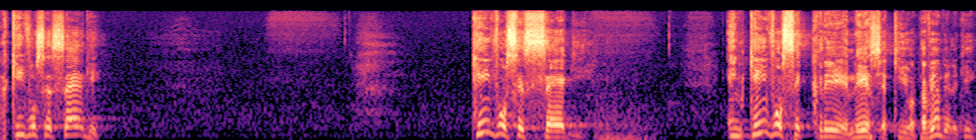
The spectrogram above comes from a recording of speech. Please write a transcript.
A quem você segue? Quem você segue? Em quem você crê? Nesse aqui, ó. Tá vendo ele aqui?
